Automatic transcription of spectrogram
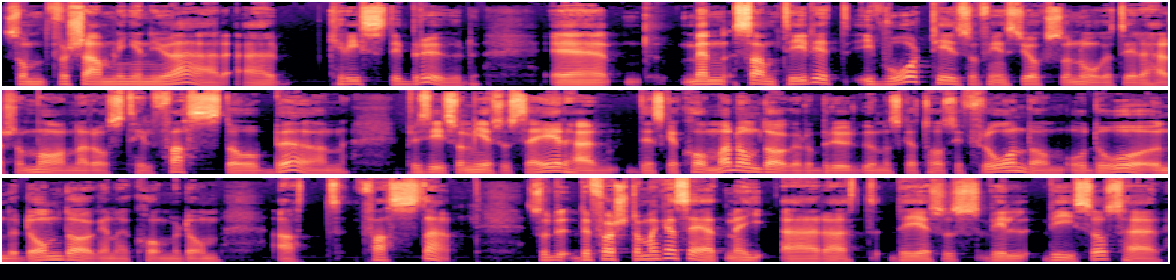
Som församlingen ju är, är Kristi brud. Eh, men samtidigt i vår tid så finns det ju också något i det här som manar oss till fasta och bön. Precis som Jesus säger här, det ska komma de dagar då brudgummen ska tas ifrån dem och då under de dagarna kommer de att fasta. Så det, det första man kan säga är att det Jesus vill visa oss här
